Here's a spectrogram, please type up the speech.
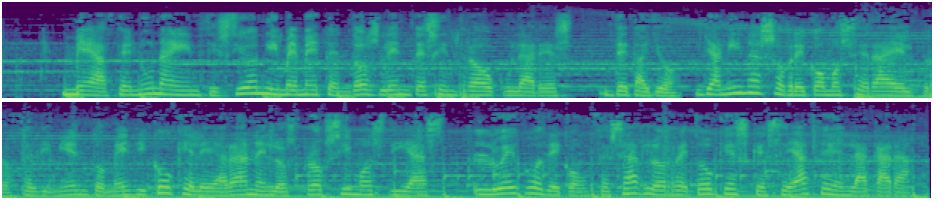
Me hacen una incisión y me meten dos lentes intraoculares, detalló Yanina sobre cómo será el procedimiento médico que le harán en los próximos días, luego de confesar los retoques que se hace en la cara.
